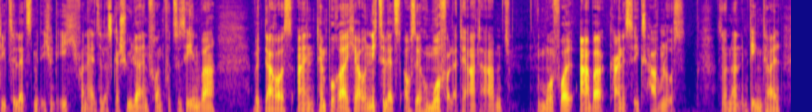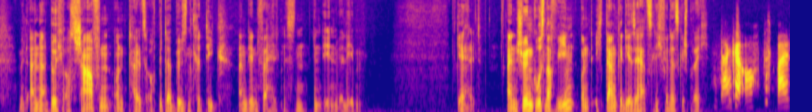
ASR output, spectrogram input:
die zuletzt mit Ich und Ich von Else Lasker Schüler in Frankfurt zu sehen war, wird daraus ein temporeicher und nicht zuletzt auch sehr humorvoller Theaterabend. Humorvoll, aber keineswegs harmlos, sondern im Gegenteil mit einer durchaus scharfen und teils auch bitterbösen Kritik an den Verhältnissen, in denen wir leben. Gerheld, einen schönen Gruß nach Wien und ich danke dir sehr herzlich für das Gespräch. Danke auch. Bis bald.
